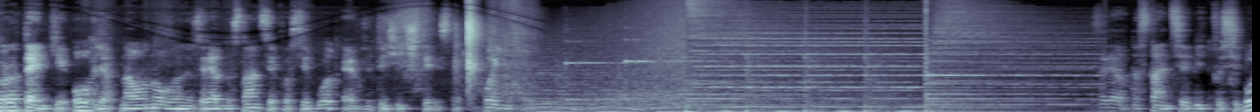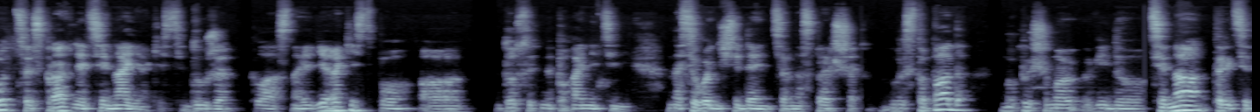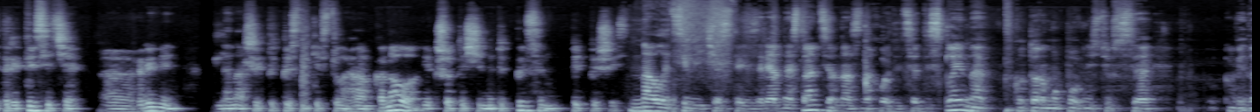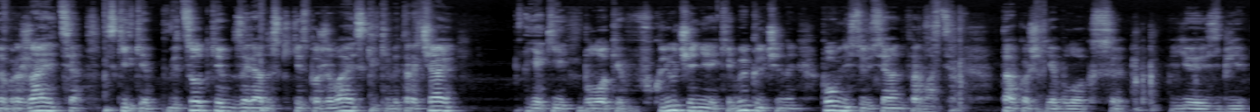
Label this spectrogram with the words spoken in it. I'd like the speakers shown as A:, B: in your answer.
A: Коротенький огляд на оновлену зарядну станцію Fosibot F2400. Поїхали. Зарядна станція від Fosibot це справжня ціна якість. Дуже класна якість по а, досить непоганій ціні. На сьогоднішній день це в нас 1 листопада. Ми пишемо відео. Ціна 33 тисячі е, гривень для наших підписників з телеграм-каналу. Якщо ти ще не підписаний, підпишись. На лицевій частині зарядної станції у нас знаходиться дисплей, на якому повністю все відображається, скільки відсотків заряду, скільки споживає, скільки витрачає, які блоки включені, які виключені, повністю вся інформація. Також є блок з USB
